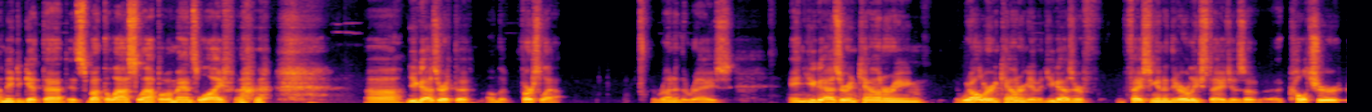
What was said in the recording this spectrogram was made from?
I need to get that. It's about the last lap of a man's life. uh, you guys are at the on the first lap running the race. and you guys are encountering, we all are encountering it, but you guys are facing it in the early stages of a culture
